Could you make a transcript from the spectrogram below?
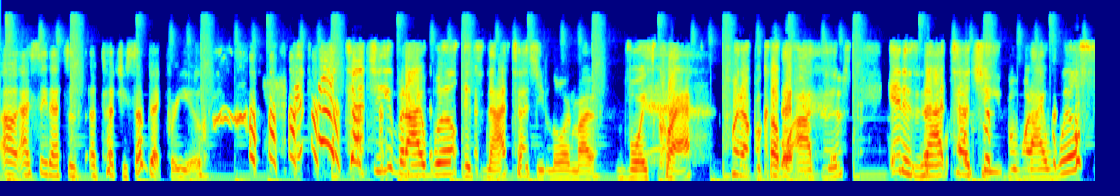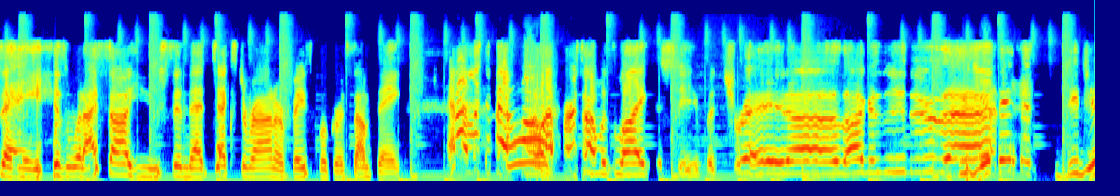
uh, I see that's a, a touchy subject for you. it's not touchy, but I will. It's not touchy. Lord, my voice cracked, went up a couple octaves. It is not touchy, but what I will say is when I saw you send that text around or Facebook or something, and I looked at that photo. At first, I was like, "She betrayed us. How could she do that?" Did you think? That, did you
